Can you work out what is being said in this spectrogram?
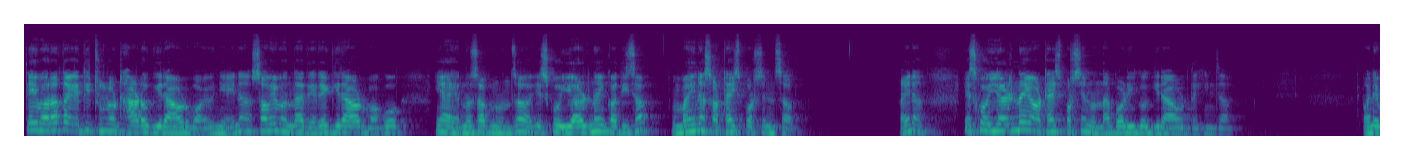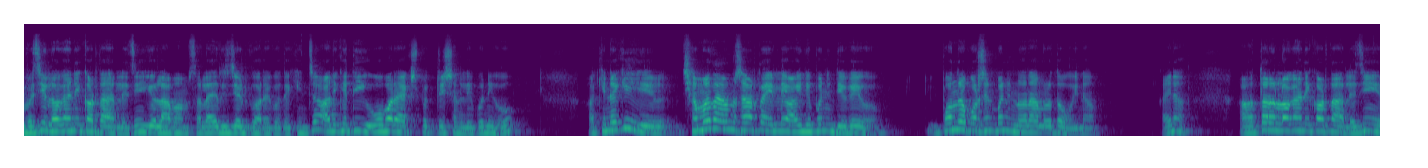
त्यही भएर त यति ठुलो ठाडो गिरावट भयो नि होइन? सबैभन्दा धेरै गिरावट भएको यहाँ हेर्न सक्नुहुन्छ। यसको यल्ड नै कति छ? माइनस अठाइस पर्सेन्ट छ। होइन? यसको यल्ड नै अठाइस पर्सेन्टभन्दा बढीको गिरावट देखिन्छ। भनेपछि लगानीकर्ताहरूले चाहिँ यो लाभांशलाई रिजेक्ट गरेको देखिन्छ। अलिकति ओभर एक्सपेक्टेसनले पनि हो। किनकि क्षमता अनुसार त यसले अहिले पनि दिएकै हो। पन्ध्र पर्सेन्ट पनि नराम्रो त होइन। होइन? तर लगानीकर्ताहरूले चाहिँ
